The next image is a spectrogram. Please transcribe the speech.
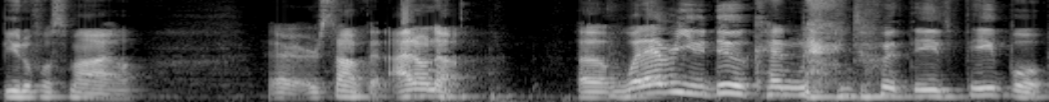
beautiful smile or something. I don't know. Uh, whatever you do, connect with these people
